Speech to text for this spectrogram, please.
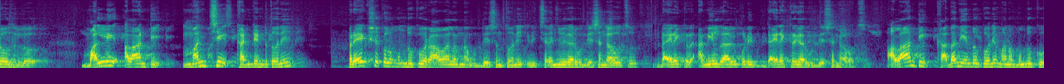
రోజుల్లో మళ్ళీ అలాంటి మంచి కంటెంట్తోని ప్రేక్షకుల ముందుకు రావాలన్న ఉద్దేశంతో ఇది చిరంజీవి గారి ఉద్దేశం కావచ్చు డైరెక్టర్ అనిల్ రావిపూడి డైరెక్టర్ గారి ఉద్దేశం కావచ్చు. అలాంటి కథని ఎన్నుకొని మన ముందుకు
